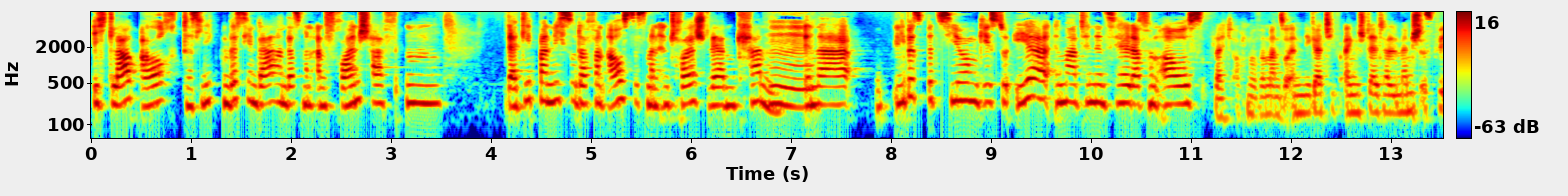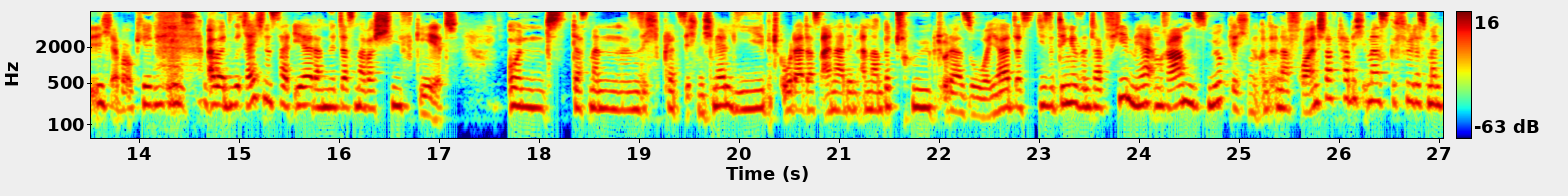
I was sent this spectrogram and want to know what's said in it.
Ich glaube auch, das liegt ein bisschen daran, dass man an Freundschaften da geht man nicht so davon aus, dass man enttäuscht werden kann. Mhm. In einer Liebesbeziehung gehst du eher immer tendenziell davon aus, vielleicht auch nur, wenn man so ein negativ eingestellter Mensch ist wie ich, aber okay, aber du rechnest halt eher damit, dass mal was schief geht und dass man sich plötzlich nicht mehr liebt oder dass einer den anderen betrügt oder so, ja, dass diese Dinge sind da viel mehr im Rahmen des Möglichen und in der Freundschaft habe ich immer das Gefühl, dass man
